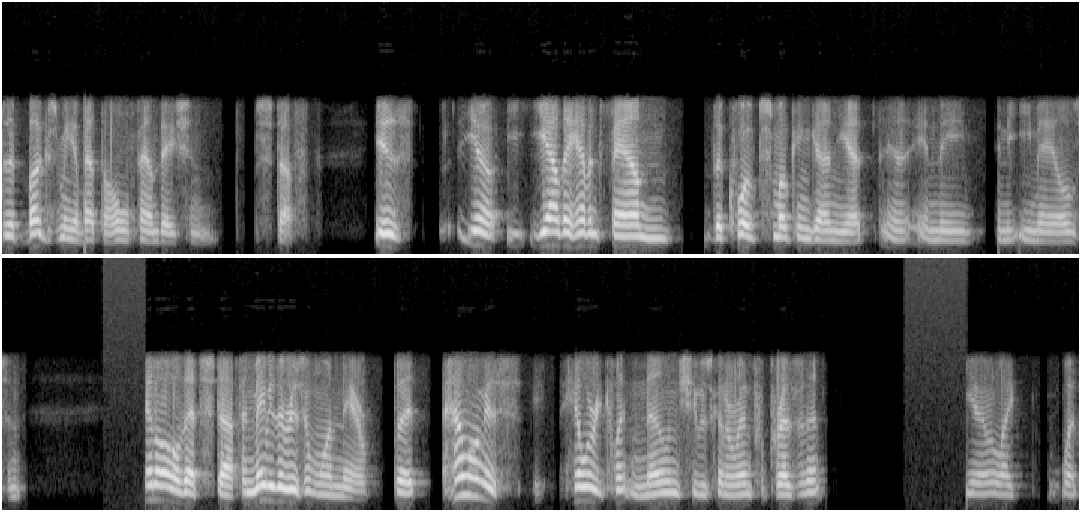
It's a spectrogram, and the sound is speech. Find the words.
that bugs me about the whole foundation stuff. Is you know, yeah, they haven't found the quote smoking gun yet in, in the in the emails and and all of that stuff, and maybe there isn't one there. But how long has Hillary Clinton known she was going to run for president? You know, like what,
